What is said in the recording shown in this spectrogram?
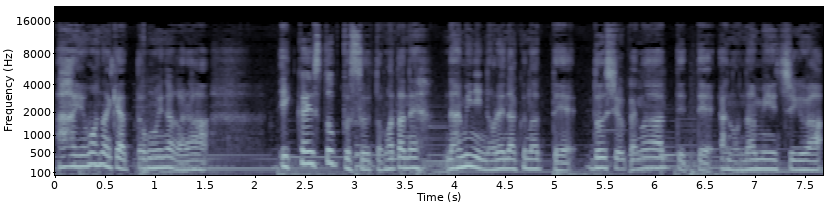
あ読まなきゃって思いながら一回ストップするとまたね波に乗れなくなってどうしようかなって言ってあの波打ちは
